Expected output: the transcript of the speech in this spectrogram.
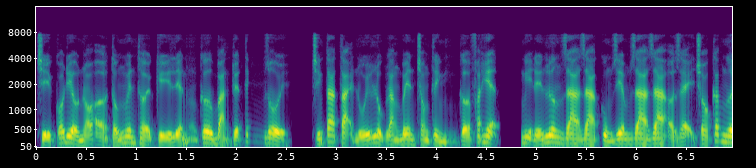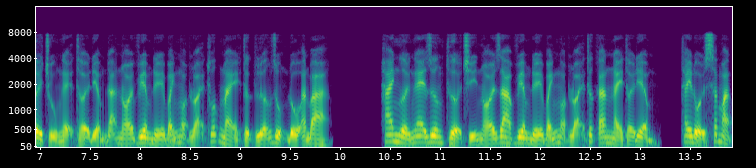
chỉ có điều nó ở tống nguyên thời kỳ liền cơ bản tuyệt tích rồi, chính ta tại núi lục lăng bên trong tỉnh cờ phát hiện, nghĩ đến lương gia gia cùng diêm gia gia ở dạy cho các ngươi chủ nghệ thời điểm đã nói viêm đế bánh ngọt loại thuốc này thực lưỡng dụng đồ ăn ba. Hai người nghe dương thừa chí nói ra viêm đế bánh ngọt loại thức ăn này thời điểm thay đổi sắc mặt,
